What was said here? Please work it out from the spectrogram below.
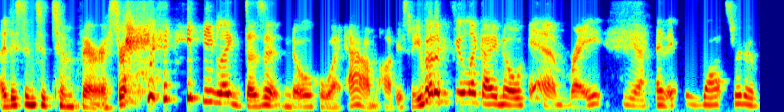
I listen to Tim Ferriss, right? he like doesn't know who I am, obviously, but I feel like I know him, right? Yeah. And it was that sort of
